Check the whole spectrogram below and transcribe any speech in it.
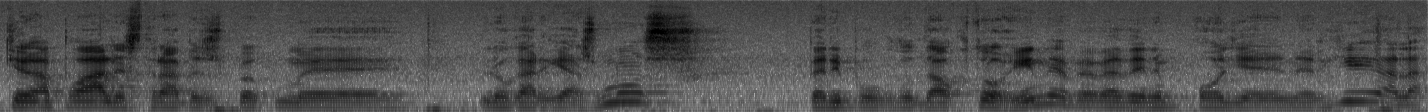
και από άλλες τράπεζες που έχουμε λογαριασμούς, περίπου 88 είναι, βέβαια δεν είναι όλοι ενεργοί, αλλά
